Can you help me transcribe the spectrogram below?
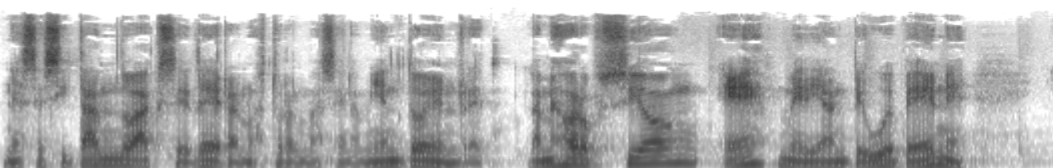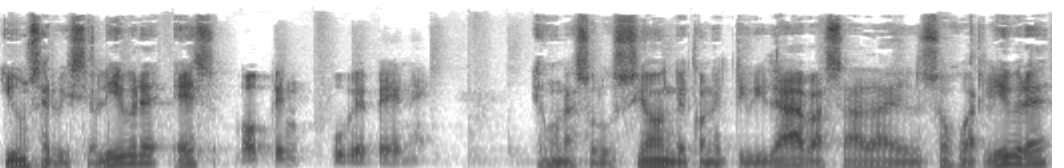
necesitando acceder a nuestro almacenamiento en red. La mejor opción es mediante VPN y un servicio libre es OpenVPN. Es una solución de conectividad basada en software libre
